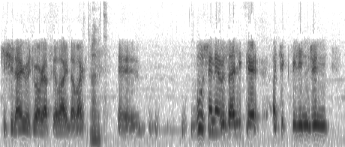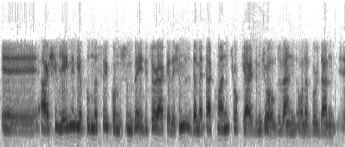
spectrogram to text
kişiler ve coğrafyalar da var. Evet. E, bu sene özellikle açık bilincin e, arşivlerinin yapılması konusunda editör arkadaşımız Demet Akman çok yardımcı oldu. Ben ona buradan e,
